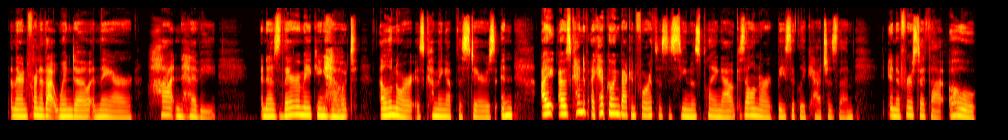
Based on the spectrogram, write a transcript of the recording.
and they're in front of that window and they are hot and heavy. And as they're making out, Eleanor is coming up the stairs. And I, I was kind of, I kept going back and forth as the scene was playing out because Eleanor basically catches them. And at first I thought, oh,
